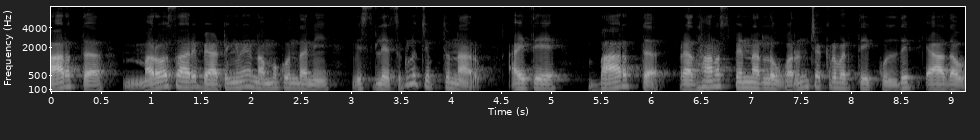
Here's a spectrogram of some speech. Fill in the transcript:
భారత్ మరోసారి బ్యాటింగ్నే నమ్ముకుందని విశ్లేషకులు చెబుతున్నారు. అయితే భారత్ ప్రధాన స్పిన్నర్లు వరుణ్ చక్రవర్తి కుల్దీప్ యాదవ్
